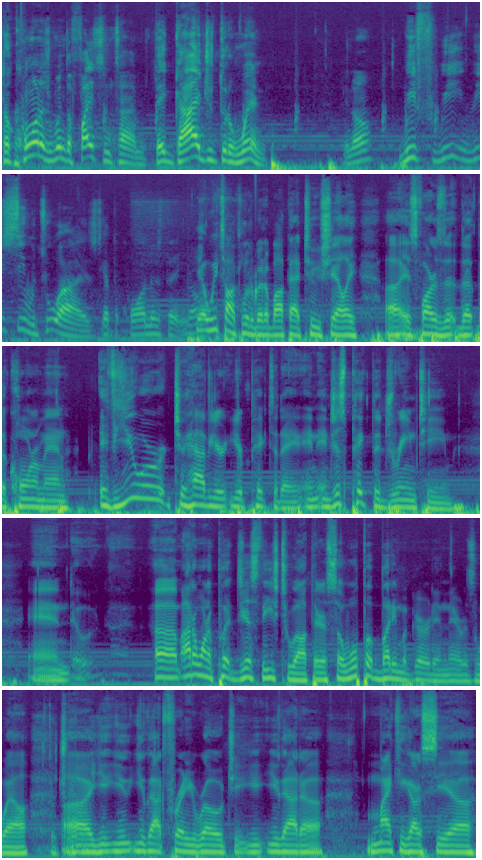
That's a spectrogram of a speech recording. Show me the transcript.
The corners win the fight sometimes. They guide you through the win. You know, we we we see with two eyes. You got the corners that you know. Yeah, we talked a little bit about that too, Shelly. Uh, as far as the, the the corner man, if you were to have your your pick today, and, and just pick the dream team, and um, I don't want to put just these two out there, so we'll put Buddy McGirt in there as well. Uh, you, you you got Freddie Roach, you you got uh, Mikey Garcia,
